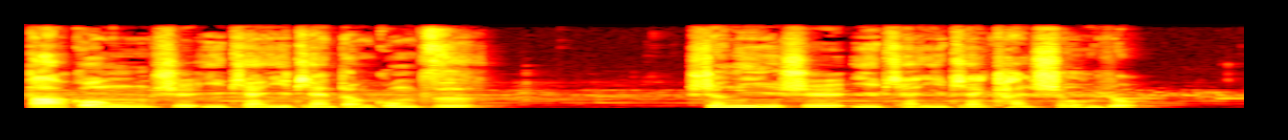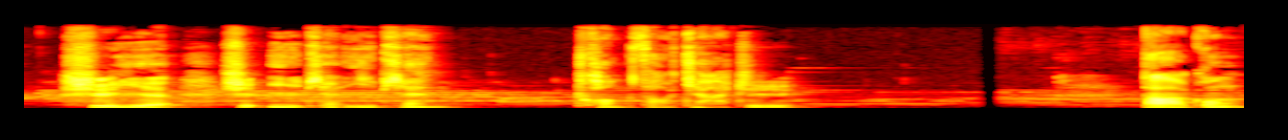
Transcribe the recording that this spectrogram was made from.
打工是一天一天等工资，生意是一天一天看收入，事业是一天一天。创造价值。打工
